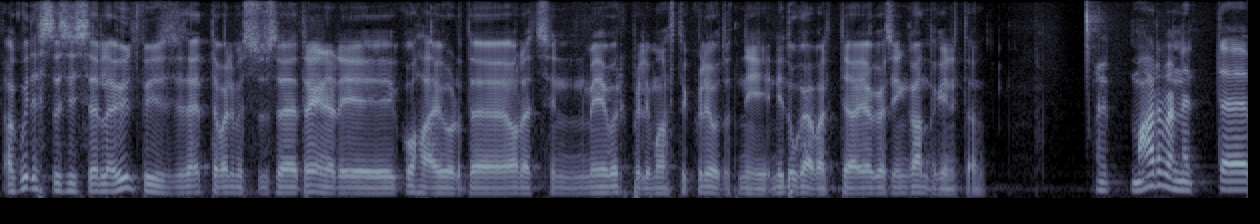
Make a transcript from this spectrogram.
aga kuidas sa siis selle üldfüüsilise ettevalmistuse treeneri koha juurde oled siin meie võrkpallimaastikul jõudnud nii, nii tugevalt ja, ja ka siin kanda kinnitanud? ma arvan, et äh,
